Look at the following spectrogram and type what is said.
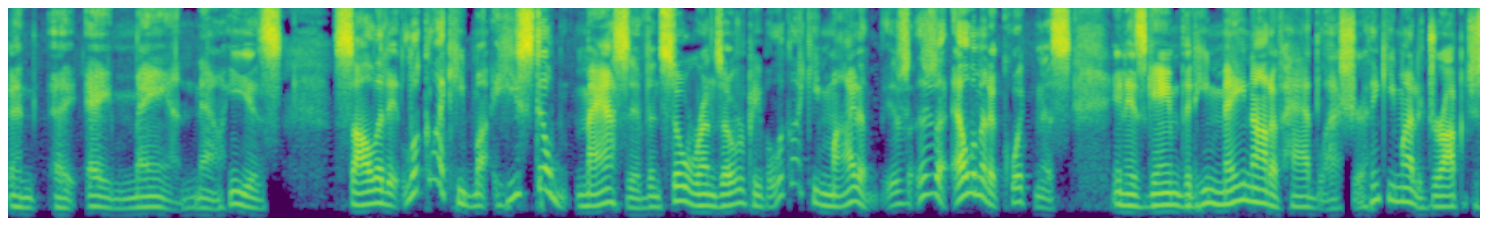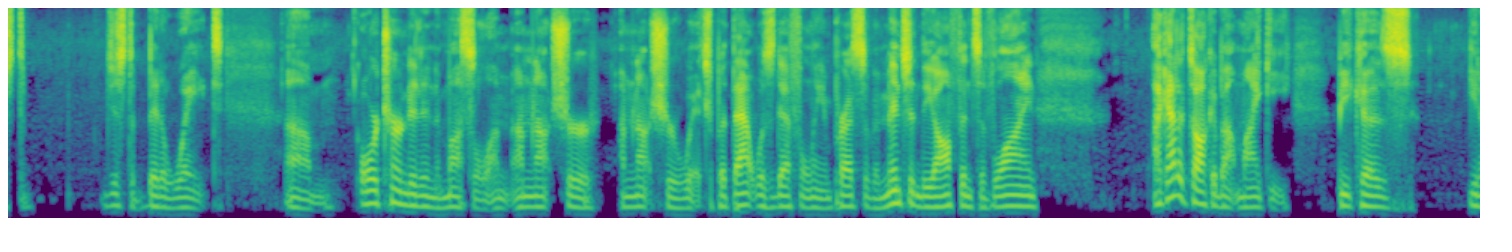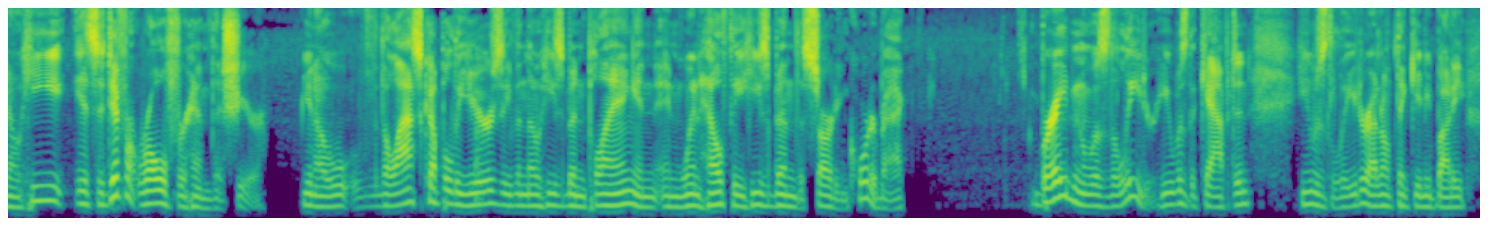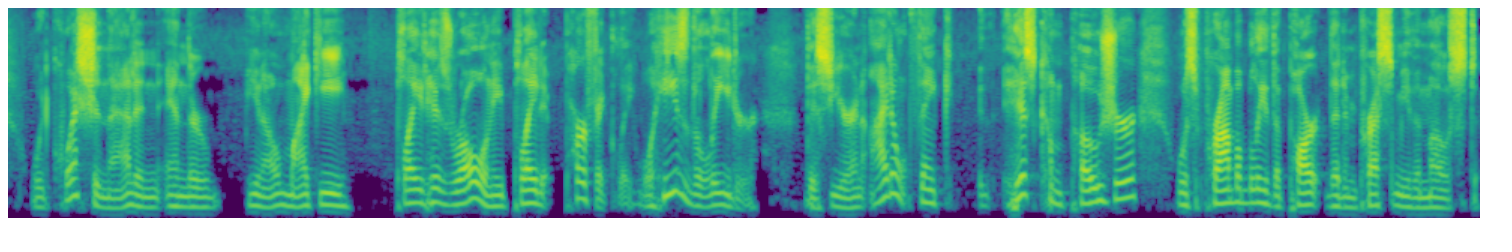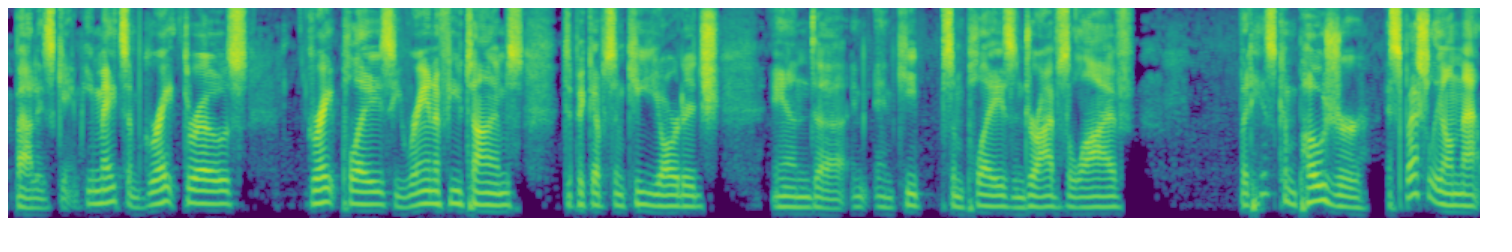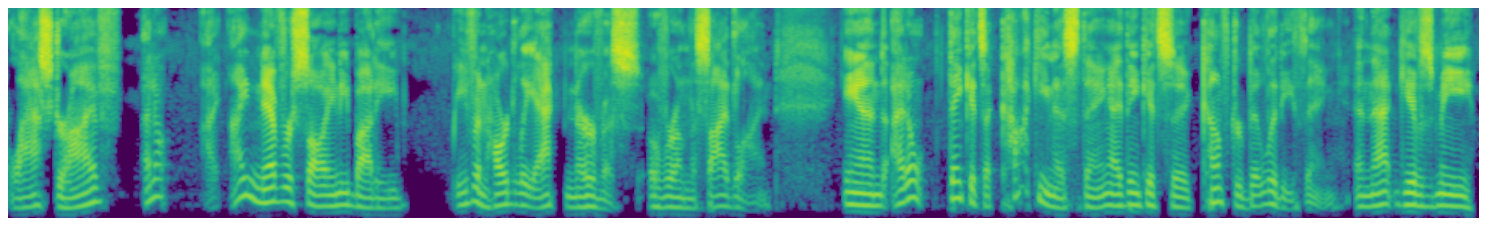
an a, a man. Now he is solid. It looked like he he's still massive and still runs over people. Looked like he might have. There's, there's an element of quickness in his game that he may not have had last year. I think he might have dropped just a, just a bit of weight, um, or turned it into muscle. I'm I'm not sure. I'm not sure which, but that was definitely impressive. I mentioned the offensive line. I got to talk about Mikey because you know he it's a different role for him this year you know, the last couple of years, even though he's been playing and, and when healthy, he's been the starting quarterback. Braden was the leader. He was the captain. He was the leader. I don't think anybody would question that. And and they're, you know, Mikey played his role and he played it perfectly. Well, he's the leader this year. And I don't think his composure was probably the part that impressed me the most about his game. He made some great throws, great plays. He ran a few times to pick up some key yardage and, uh, and and keep some plays and drives alive. But his composure, especially on that last drive, I don't. I, I never saw anybody even hardly act nervous over on the sideline. And I don't think it's a cockiness thing. I think it's a comfortability thing. And that gives me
